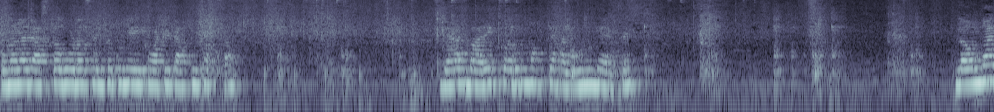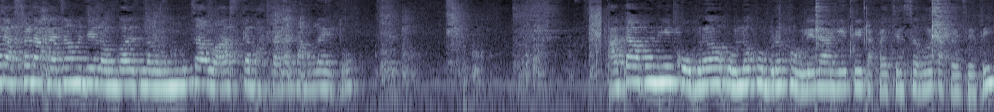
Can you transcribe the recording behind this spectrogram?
कोणाला जास्त गोड असेल तर तुम्ही एक वाटी टाकू शकता. गॅस बारीक करून मग ते हलवून घ्यायचे. लवंगा जास्त टाकायचा म्हणजे लवंगा लवंगचा वास त्या भाताला चांगला येतो. आता आपण हे खोबरं ओलं खोबरं खवलेलं आहे ते टाकायचं सगळं टाकायचं ते.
